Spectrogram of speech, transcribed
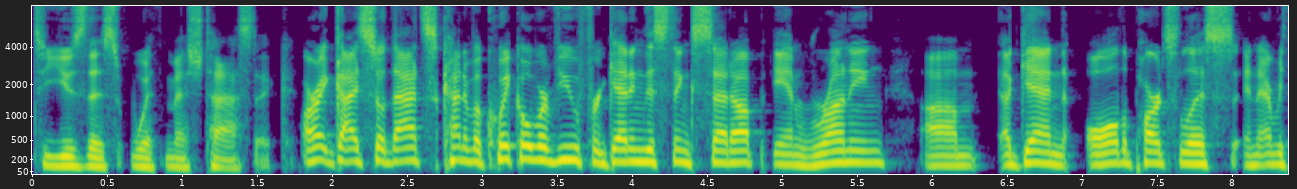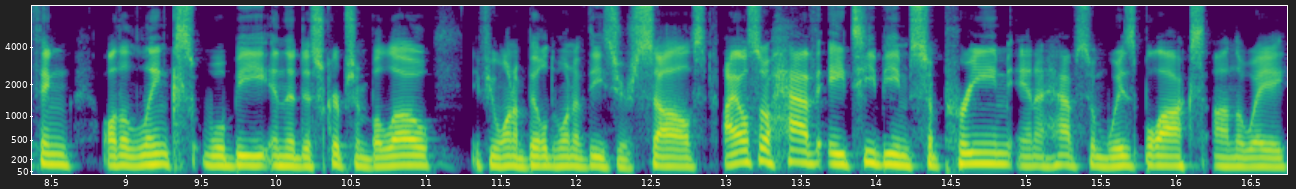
to use this with Meshtastic. All right, guys, so that's kind of a quick overview for getting this thing set up and running. Um, again, all the parts lists and everything, all the links will be in the description below if you want to build one of these yourselves. I also have a T-Beam Supreme and I have some WisBlocks on the way.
